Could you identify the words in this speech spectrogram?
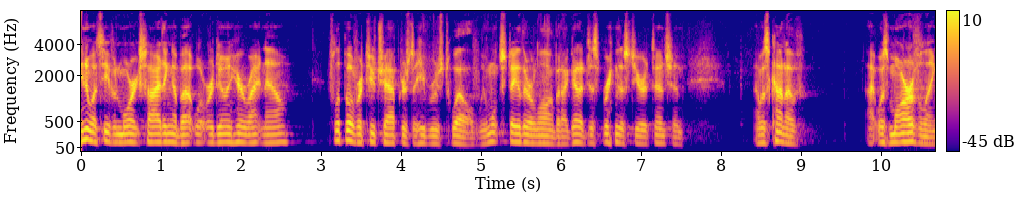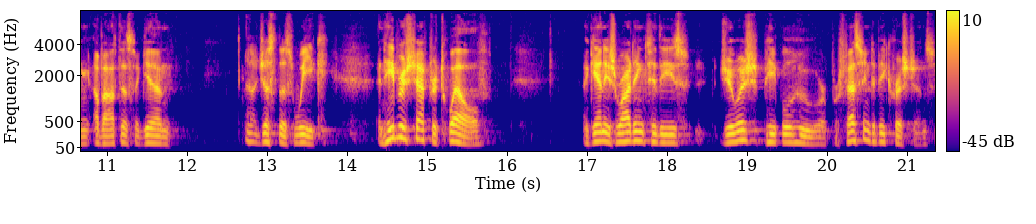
You know what's even more exciting about what we're doing here right now? Flip over two chapters to Hebrews 12. We won't stay there long, but I got to just bring this to your attention. I was kind of, I was marveling about this again uh, just this week. In Hebrews chapter 12, again, he's writing to these Jewish people who are professing to be Christians.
